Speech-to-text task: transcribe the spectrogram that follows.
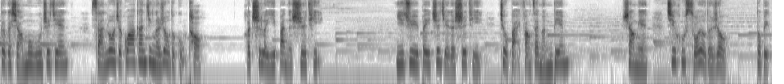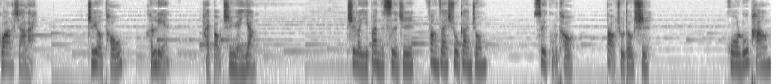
各个小木屋之间散落着刮干净了肉的骨头和吃了一半的尸体。一具被肢解的尸体就摆放在门边，上面几乎所有的肉都被刮了下来，只有头和脸还保持原样。吃了一半的四肢放在树干中，碎骨头到处都是。火炉旁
